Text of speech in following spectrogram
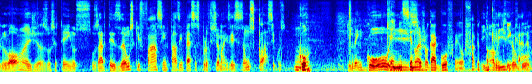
lojas, você tem os, os artesãos que fazem, fazem peças profissionais. Esses são os clássicos. Go. Tudo bem? Go, Quem me isso. ensinou a jogar Go foi o Fábio Tola aqui, Incrível, cara. Go,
